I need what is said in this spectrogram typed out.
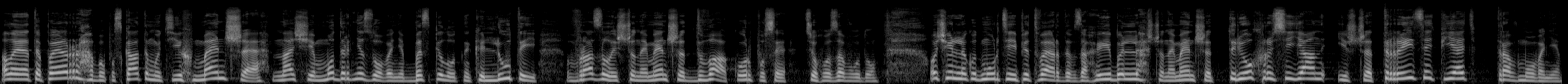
Але тепер випускатимуть їх менше. Наші модернізовані безпілотники Лютий вразили щонайменше два корпуси цього заводу. Очільник Удмуртії підтвердив загибель щонайменше трьох росіян і ще 35 травмовані.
